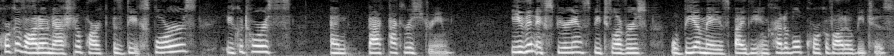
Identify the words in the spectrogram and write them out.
Corcovado National Park is the explorer's, ecotourist's, and backpacker's dream. Even experienced beach lovers will be amazed by the incredible Corcovado beaches.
